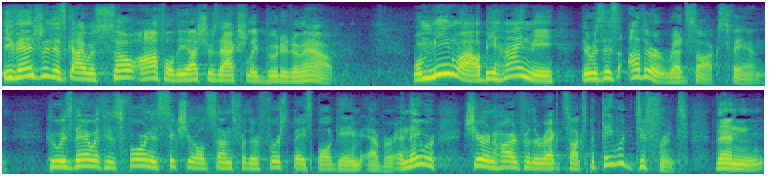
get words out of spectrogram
Eventually, this guy was so awful, the ushers actually booted him out. Well, meanwhile, behind me, there was this other Red Sox fan who was there with his four and his six year old sons for their first baseball game ever. And they were cheering hard for the Red Sox, but they were different than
